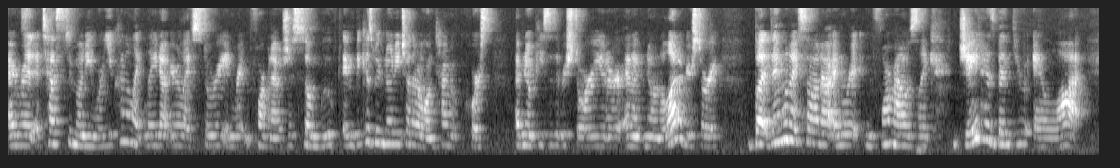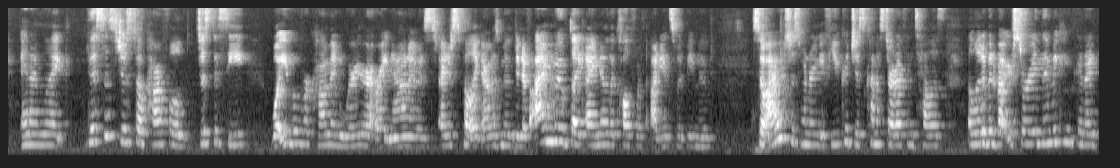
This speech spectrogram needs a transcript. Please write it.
I read a testimony where you kind of like laid out your life story in written form, and I was just so moved. And because we've known each other a long time, of course, I've known pieces of your story and, and I've known a lot of your story. But then when I saw it out in written form, I was like, Jade has been through a lot. And I'm like, this is just so powerful just to see what you've overcome and where you're at right now. And I was, I just felt like I was moved. And if I'm moved, like I know the Call Forth audience would be moved. So I was just wondering if you could just kind of start off and tell us a little bit about your story, and then we can kind of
